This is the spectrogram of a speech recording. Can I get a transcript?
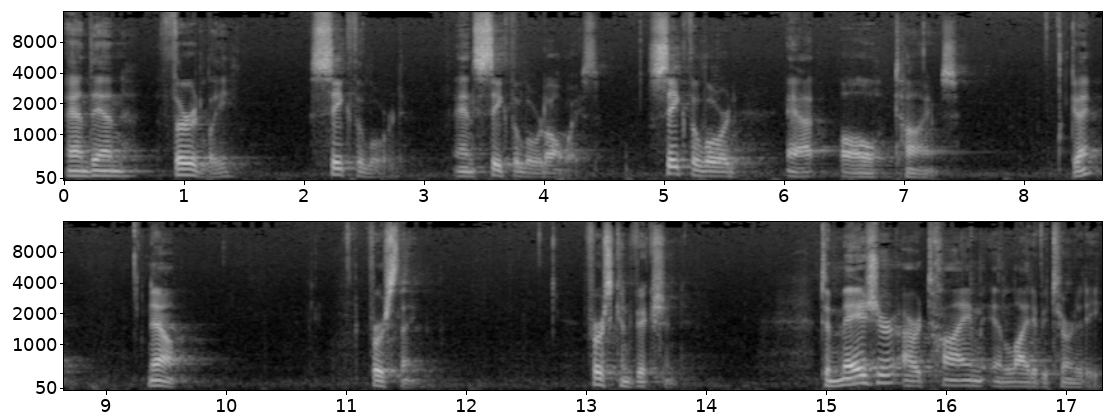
And then, thirdly, seek the Lord, and seek the Lord always. Seek the Lord at all times. Okay? Now, first thing, first conviction to measure our time in light of eternity.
